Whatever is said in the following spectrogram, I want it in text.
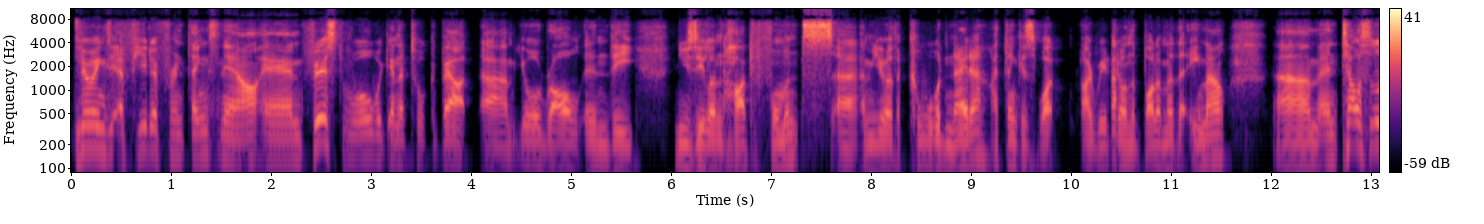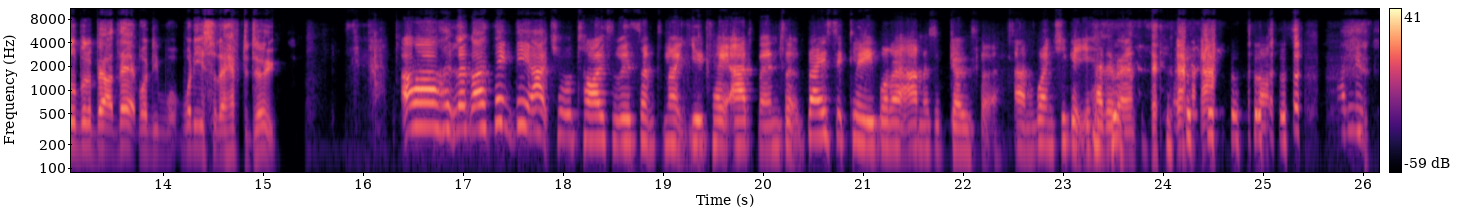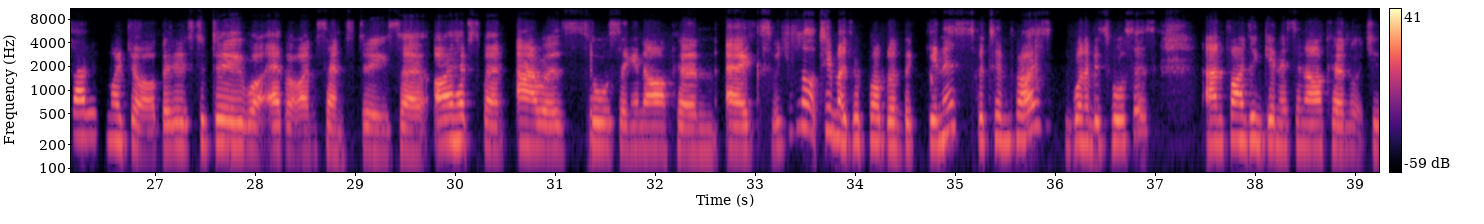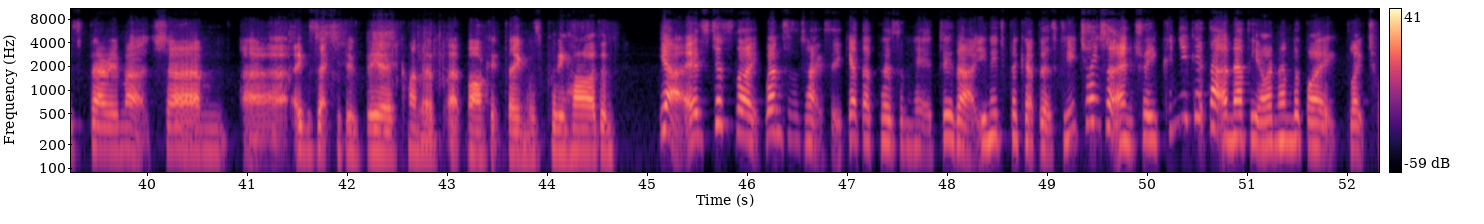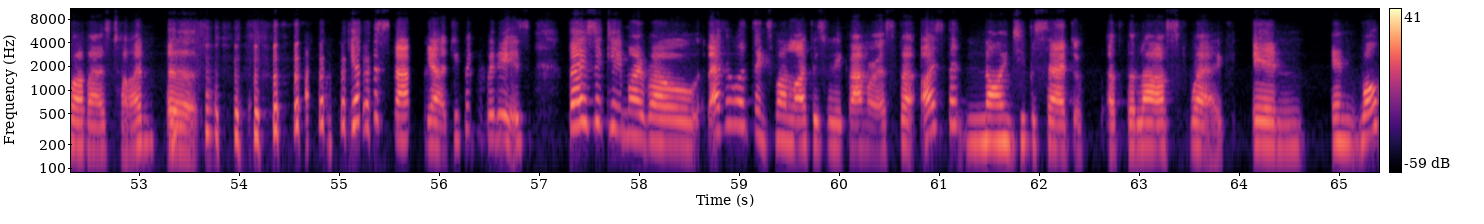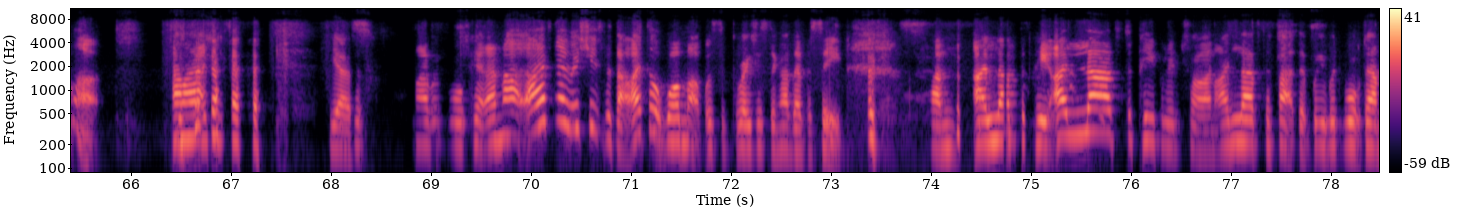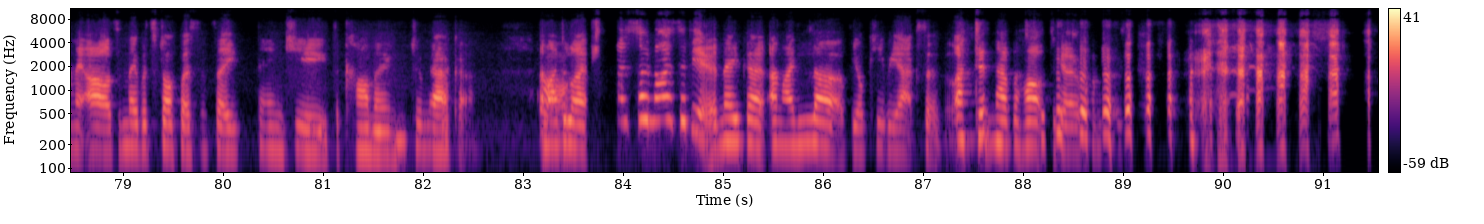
doing a few different things now. And first of all, we're going to talk about um, your role in the New Zealand High Performance. Um, you're the coordinator, I think, is what I read on the bottom of the email. Um, and tell us a little bit about that. What do you, what do you sort of have to do? Oh, look, I think the actual title is something like UK admin, but basically what I am is a gopher. And once you get your head around that is that is my job. It is to do whatever I'm sent to do. So I have spent hours sourcing in Aachen eggs, which is not too much of a problem, but Guinness for Tim Price, one of his horses, and finding Guinness in Aachen, which is very much um, uh, executive beer kind of market thing, was pretty hard. And yeah, it's just like run to the taxi, get that person here, do that. You need to pick up this. Can you change that entry? Can you get that an FEI number by like 12 hours time? Uh, you understand? Yeah, do you pick up with it? It's basically my role. Everyone thinks my life is really glamorous, but I spent 90% of, of the last week in in Walmart. And I actually, yes. I would walk in, and I, I, have no issues with that. I thought Walmart was the greatest thing I've ever seen. Um, I love the people. I love the people in Tryon. I love the fact that we would walk down the aisles and they would stop us and say, "Thank you for coming to America." And Aww. I'd be like, "That's so nice of you." And they go, "And I love your Kiwi accent." I didn't have the heart to go.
